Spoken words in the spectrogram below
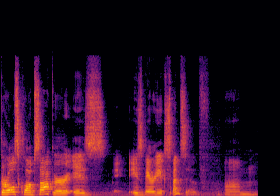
girls club soccer is is very expensive. Um,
